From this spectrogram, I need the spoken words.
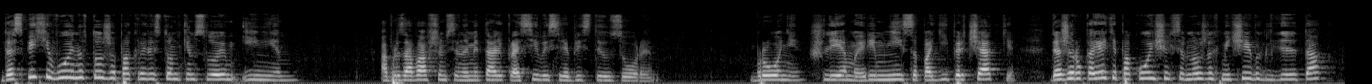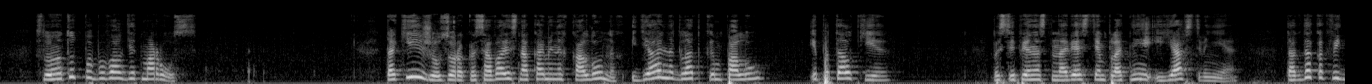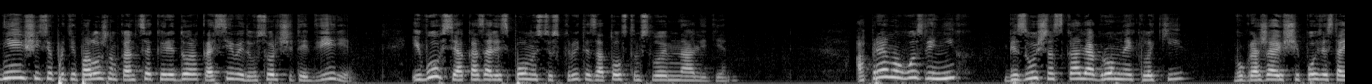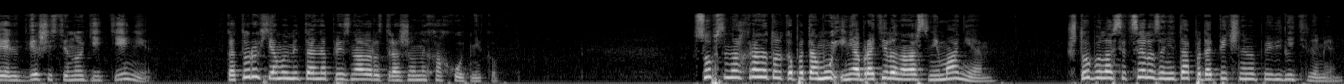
Доспехи воинов тоже покрылись тонким слоем инием, образовавшимся на металле красивые серебристые узоры. Брони, шлемы, ремни, сапоги, перчатки, даже рукояти покоящихся в ножных мечей выглядели так, словно тут побывал Дед Мороз. Такие же узоры красовались на каменных колоннах, идеально гладком полу и потолке, постепенно становясь тем плотнее и явственнее, тогда как виднеющиеся в противоположном конце коридора красивые двусорчатые двери и вовсе оказались полностью скрыты за толстым слоем наледи. А прямо возле них беззвучно скали огромные клыки, в угрожающей позе стояли две шестиногие тени, в которых я моментально признала раздраженных охотников. Собственно, охрана только потому и не обратила на нас внимания, что была всецело занята подопечными повелителями.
